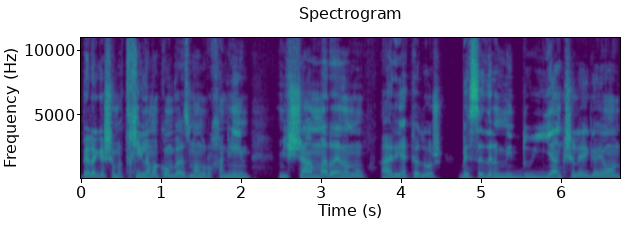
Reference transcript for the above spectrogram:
ברגע שמתחיל המקום והזמן הרוחניים, משם מראה לנו הארי הקדוש בסדר מדויק של ההיגיון,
